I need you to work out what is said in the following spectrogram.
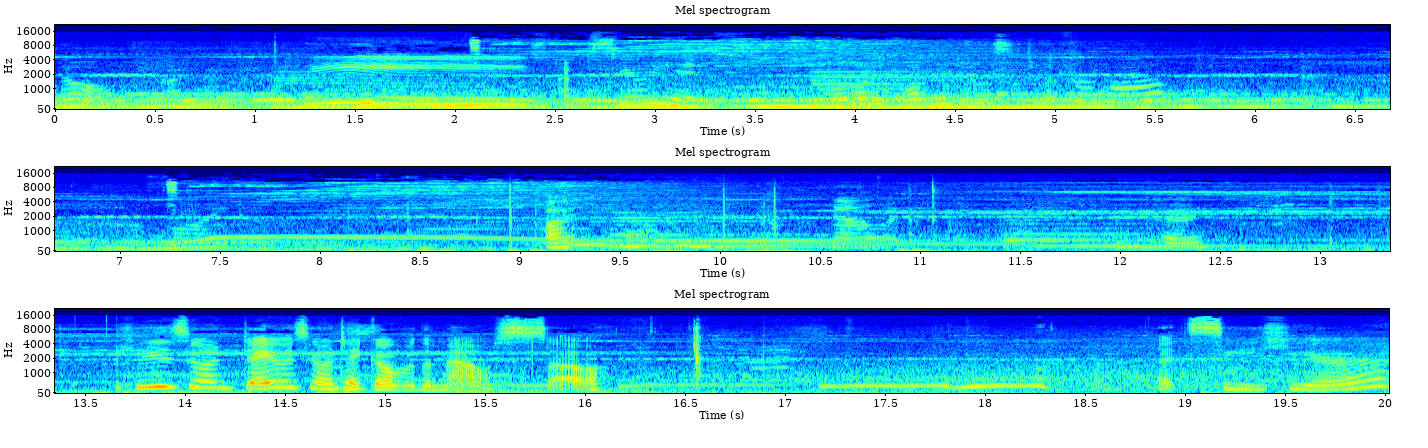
No. I Please, I'm serious. don't want want me to listen to it for a while? Fine. Now what? Okay. He's going. David's going to take over the mouse. So let's see here.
